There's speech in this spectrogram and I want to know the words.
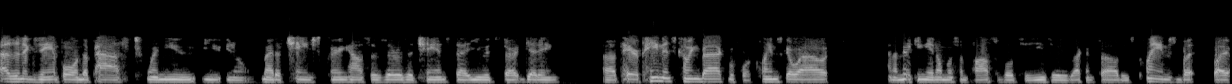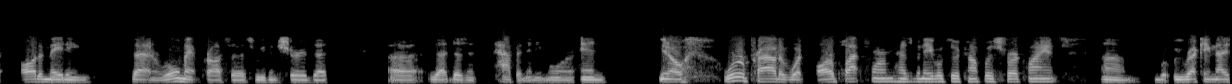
as an example, in the past, when you, you you know might have changed clearinghouses, there was a chance that you would start getting uh, payer payments coming back before claims go out, kind of making it almost impossible to easily reconcile these claims. But by automating that enrollment process, we've ensured that uh, that doesn't happen anymore. And you know, we're proud of what our platform has been able to accomplish for our clients. Um, but we recognize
